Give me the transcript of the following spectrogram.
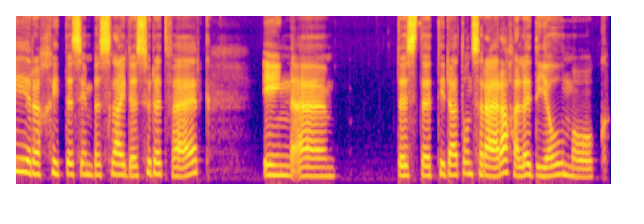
hier rigied is en besluit dis hoe dit werk en ehm uh, dis dit dat ons regtig hulle deel maak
